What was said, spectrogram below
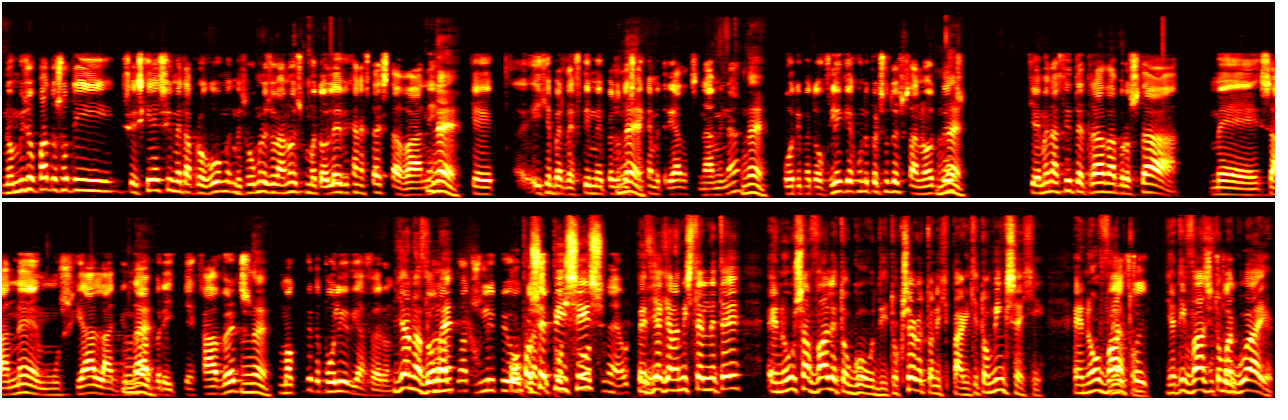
Νομίζω πάντως ότι σε σχέση με, τα προηγούμε, με τις προηγούμενες οργανώσεις που με το Λέβη είχαν φτάσει στα βάνη Ναι. και ε, είχε μπερδευτεί με παίζοντας Ναι. συνέχεια με 30 στην άμυνα, Ναι. ότι με τον Φλίνκ έχουν περισσότερες πιθανότητες Ναι. Και εμένα αυτή η τετράδα μπροστά με Σανέ, Μουσιάλα, Γκνάμπρι και Χάβερτς Ναι. μου ακούγεται πολύ ενδιαφέρον. Για να Τώρα δούμε. που να τους λείπει ο Όπως κλασικός επίσης, coach, ναι, οκ. παιδιά, για να μην στέλνετε, εννοούσα βάλε τον Γκόουντι. Το ξέρω ότι τον έχει πάρει και το Μίνξ έχει. Εννοώ βάλ αυτό- τον. Γιατί βάζει αυτό- τον Μαγκουάιρ.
